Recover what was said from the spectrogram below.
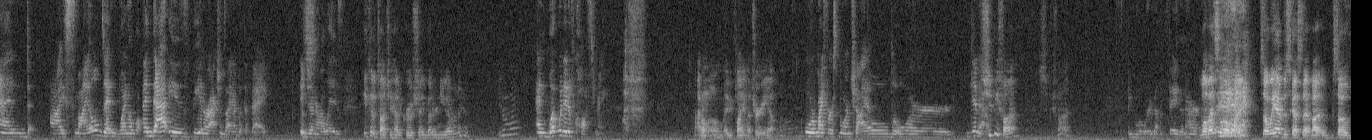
And I smiled and went along. And that is the interactions I have with the Fae in general is, He could have taught you how to crochet better than you ever knew. You don't know? and what would it have cost me? I don't know. Maybe planting a tree. I don't know. Or my firstborn child, or, you know, She'd be fine. She'd be fine. be more worried about the Fae than her. Well, that's the whole thing. So we have discussed that. But so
